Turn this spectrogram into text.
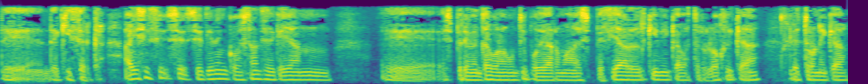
de, aquí cerca. Ahí sí se, tienen constancia de que hayan eh, experimentado con algún tipo de arma especial, química, bacteriológica, electrónica?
